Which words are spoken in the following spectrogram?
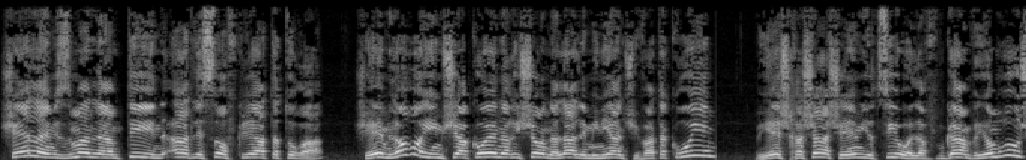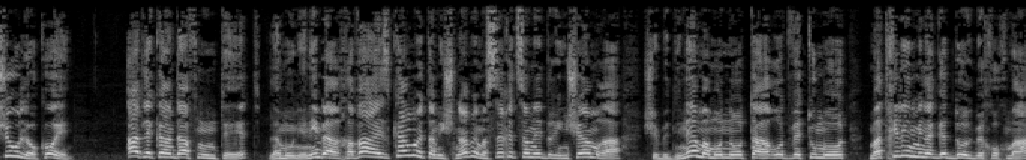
שאין להם זמן להמתין עד לסוף קריאת התורה, שהם לא רואים שהכהן הראשון עלה למניין שבעת הקרואים, ויש חשש שהם יוציאו עליו פגם ויאמרו שהוא לא כהן. עד לכאן דף נ"ט. למעוניינים בהרחבה, הזכרנו את המשנה במסכת סנהדרין שאמרה שבדיני ממונות, טהרות וטומאות מתחילין מן הגדול בחוכמה,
